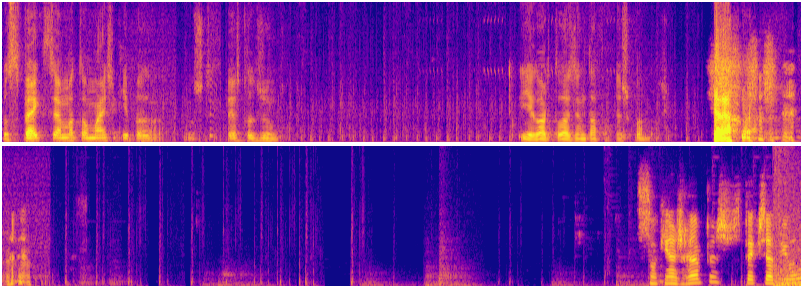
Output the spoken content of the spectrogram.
O Specs já matou mais equipa dos três todos juntos. E agora toda a gente está a fazer as contas. São aqui as rampas. Que já vi um.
